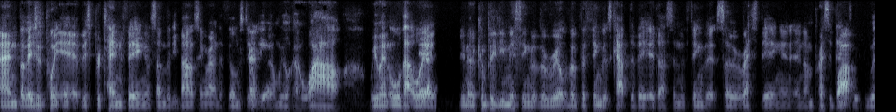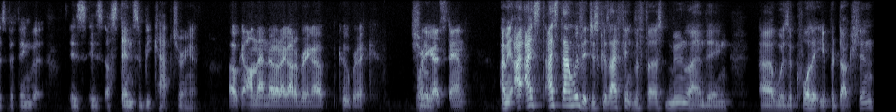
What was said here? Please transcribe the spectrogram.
And but they just point it at this pretend thing of somebody bouncing around a film studio, and we all go, "Wow, we went all that way." Yeah. You know, completely missing that the real the, the thing that's captivated us and the thing that's so arresting and, and unprecedented was the thing that is is ostensibly capturing it. okay on that note i got to bring up kubrick where do you guys stand I mean, I, I, I stand with it just because I think the first moon landing uh, was a quality production,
